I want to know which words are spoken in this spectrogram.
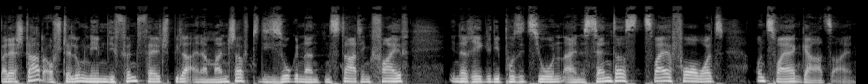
Bei der Startaufstellung nehmen die fünf Feldspieler einer Mannschaft, die sogenannten Starting Five, in der Regel die Positionen eines Centers, zweier Forwards und zweier Guards ein.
